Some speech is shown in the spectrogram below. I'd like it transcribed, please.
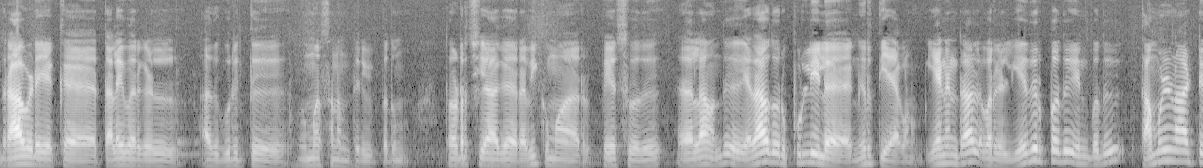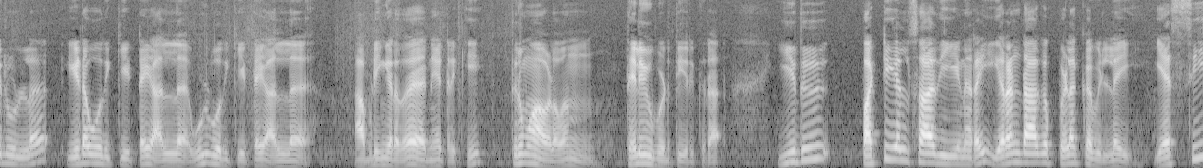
திராவிட இயக்க தலைவர்கள் அது குறித்து விமர்சனம் தெரிவிப்பதும் தொடர்ச்சியாக ரவிக்குமார் பேசுவது அதெல்லாம் வந்து ஏதாவது ஒரு புள்ளியில் நிறுத்தியாகணும் ஏனென்றால் அவர்கள் எதிர்ப்பது என்பது தமிழ்நாட்டில் உள்ள இடஒதுக்கீட்டை அல்ல உள்ஒதுக்கீட்டை அல்ல அப்படிங்கிறத நேற்றைக்கு திருமாவளவன் தெளிவுபடுத்தி இருக்கிறார். இது பட்டியல் சாதியினரை இரண்டாக பிளக்கவில்லை. எஸ்சி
